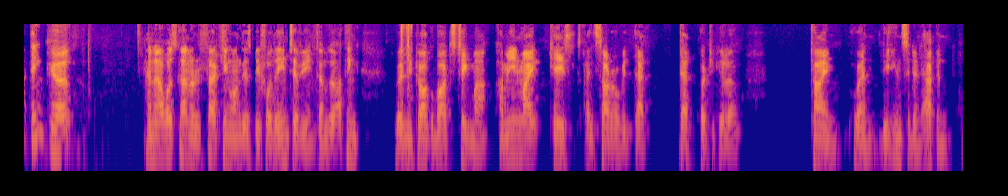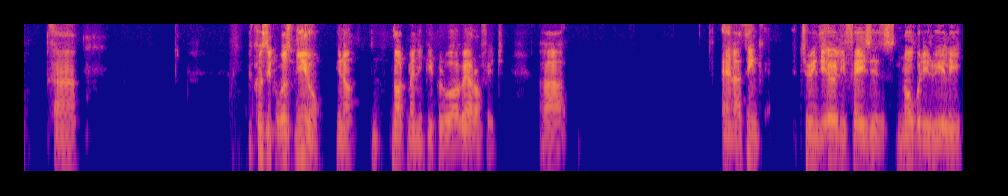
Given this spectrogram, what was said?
i think uh, and i was kind of reflecting on this before the interview in terms of i think when you talk about stigma, I mean, in my case, I'll start off with that that particular time when the incident happened, uh, because it was new. You know, not many people were aware of it, uh, and I think during the early phases, nobody really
